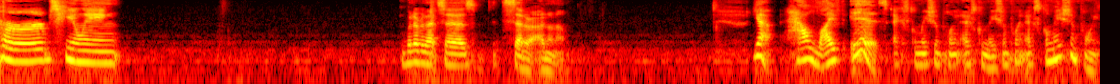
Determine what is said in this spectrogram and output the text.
herbs, healing, whatever that says, etc. I don't know. Yeah, how life is! Exclamation point, exclamation point, exclamation point.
